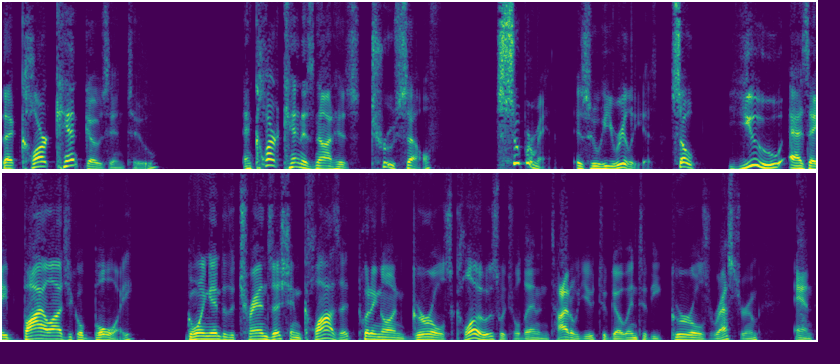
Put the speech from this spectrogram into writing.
that Clark Kent goes into, and Clark Kent is not his true self. Superman is who he really is. So, you, as a biological boy, going into the transition closet, putting on girls' clothes, which will then entitle you to go into the girls' restroom and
